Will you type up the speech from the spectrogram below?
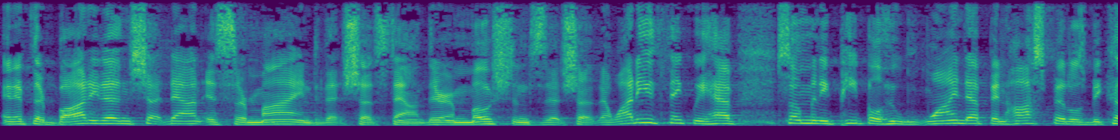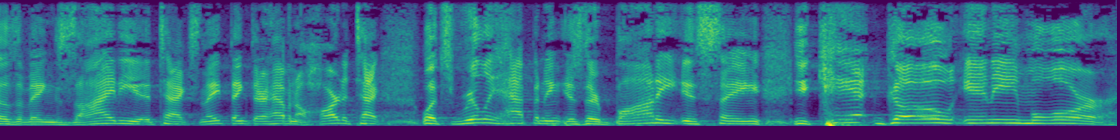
And if their body doesn't shut down, it's their mind that shuts down, their emotions that shut down. Why do you think we have so many people who wind up in hospitals because of anxiety attacks and they think they're having a heart attack? What's really happening is their body is saying, You can't go anymore.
